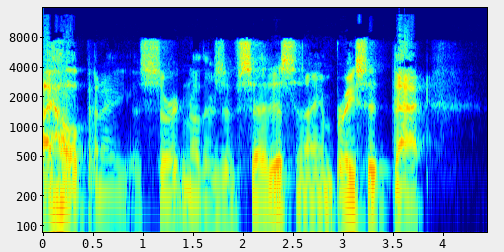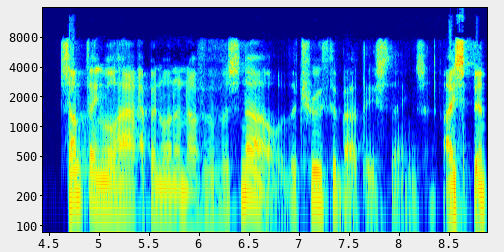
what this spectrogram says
I hope and I assert, and others have said this, and I embrace it, that something will happen when enough of us know the truth about these things. I spin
